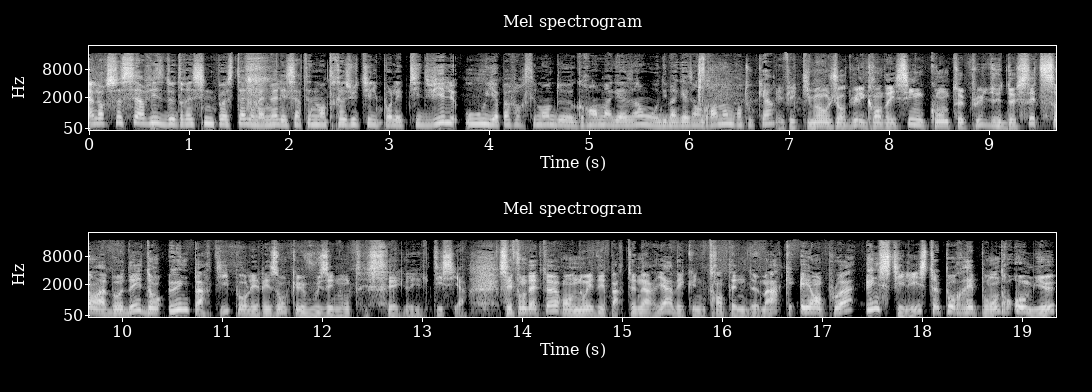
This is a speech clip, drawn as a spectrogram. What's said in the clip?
Alors ce service de dressing postal, Emmanuel, est certainement très utile pour les petites villes où il n'y a pas forcément de grands magasins ou des magasins en grand nombre en tout cas. Effectivement, aujourd'hui, le Grand Dressing compte plus de 700 abonnés, dont une partie pour les raisons que vous énoncez, Laetitia. Ses fondateurs ont noué des partenariats avec une trentaine de marques et emploient une styliste pour répondre au mieux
